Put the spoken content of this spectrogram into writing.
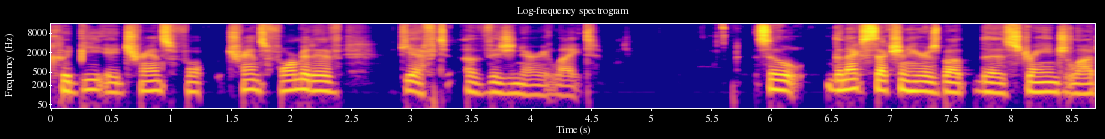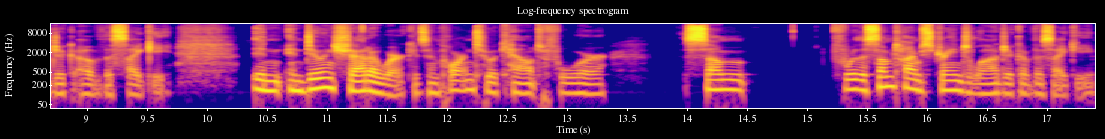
could be a transform- transformative gift of visionary light. So the next section here is about the strange logic of the psyche. In in doing shadow work, it's important to account for some for the sometimes strange logic of the psyche.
